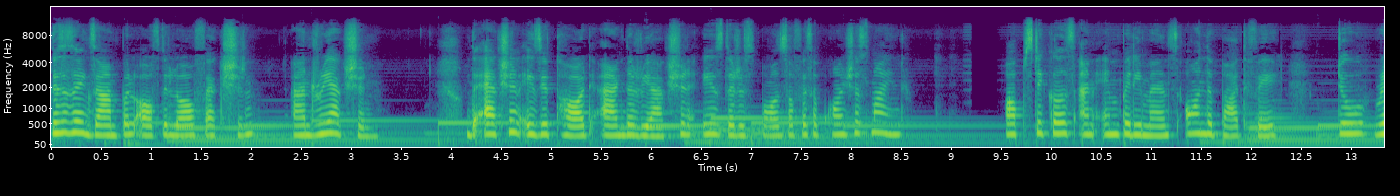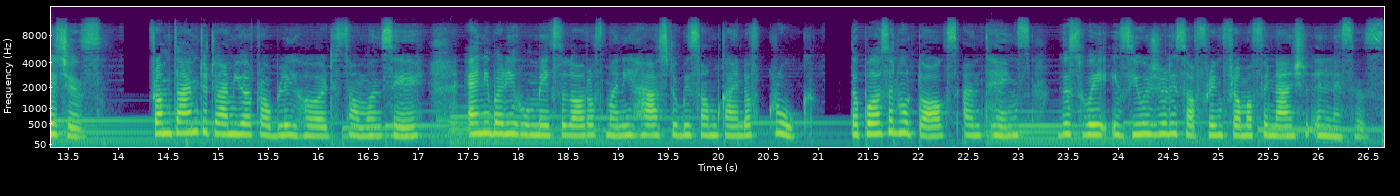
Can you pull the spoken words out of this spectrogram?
This is an example of the law of action and reaction. The action is your thought, and the reaction is the response of your subconscious mind. Obstacles and impediments on the pathway to riches. From time to time, you have probably heard someone say, anybody who makes a lot of money has to be some kind of crook. The person who talks and thinks this way is usually suffering from a financial illnesses.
